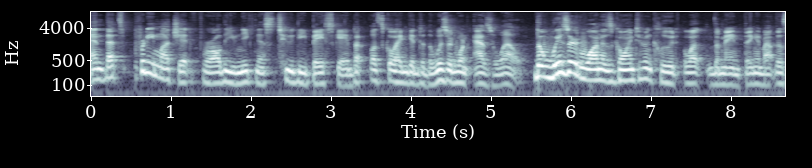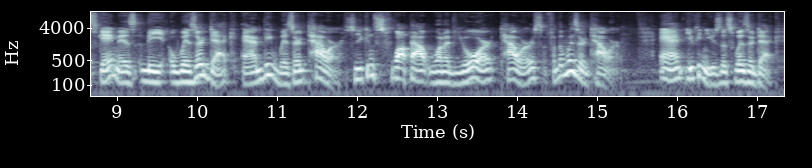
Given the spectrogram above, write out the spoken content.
And that's pretty much it for all the uniqueness to the base game, but let's go ahead and get into the wizard one as well. The wizard one is going to include what the main thing about this game is the wizard deck and the wizard tower. So you can swap out one of your towers for the wizard tower and you can use this wizard deck.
